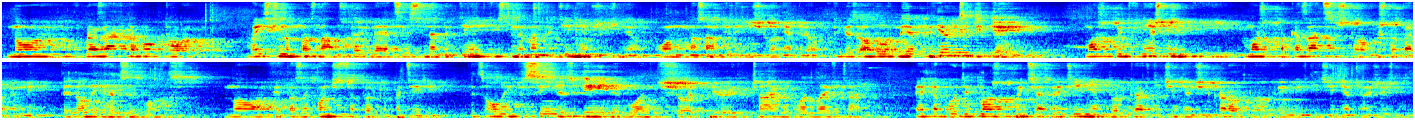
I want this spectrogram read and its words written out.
Но в глазах того, кто воистину познал, что является истинным обретением, истинным обретением в жизни, он на самом деле ничего не обрел. Because although it may appear to be gain, Может быть, внешне и может показаться, что вы что-то обрели, it only ends in loss. Но это закончится только потерей. It's only seen as gain in one short period of time, in one lifetime. Это будет, может быть, обретением только в течение очень короткого времени, в течение одной жизни.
